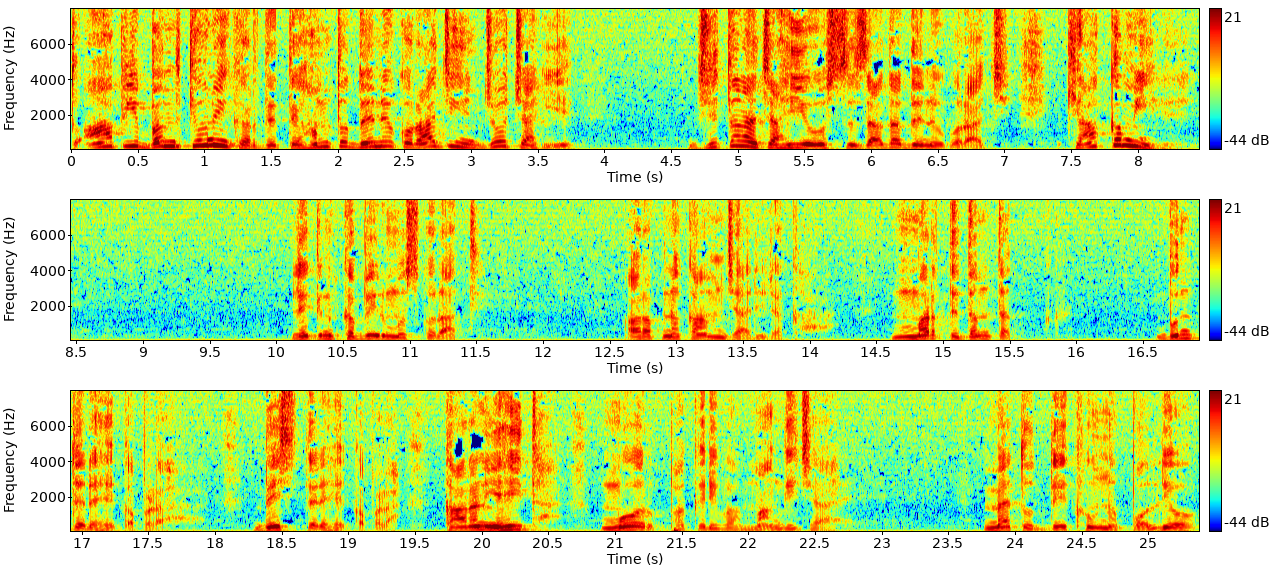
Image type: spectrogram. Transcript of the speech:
तो आप ये बंद क्यों नहीं कर देते? हम तो देने को राज़ी हैं, जो चाहिए। जितना चाहिए, उससे ज़्यादा देने को राज़ी। क्या कमी है? लेकिन कबीर मुस्कुराते और अपना काम जारी रखा। मरते दम तक बुनते रहे कपड़ा, बेचते रहे कपड़ा। कारण यही था, मोर फकरीवा मांगी जाए। मैं तो देखूँ न पोलियो,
